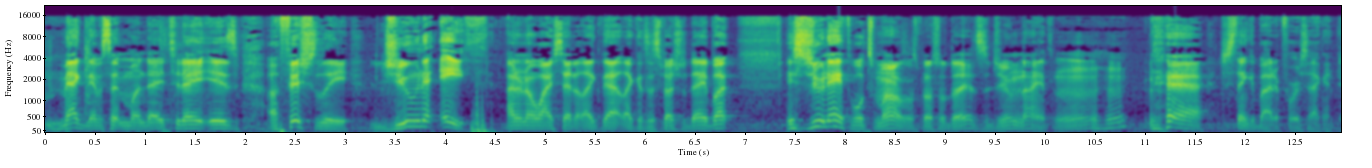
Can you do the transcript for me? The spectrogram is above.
magnificent Monday. Today is officially June 8th. I don't know why I said it like that, like it's a special day, but it's June 8th. Well, tomorrow's a special day. It's June 9th. Mm-hmm. Yeah. Just think about it for a second.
